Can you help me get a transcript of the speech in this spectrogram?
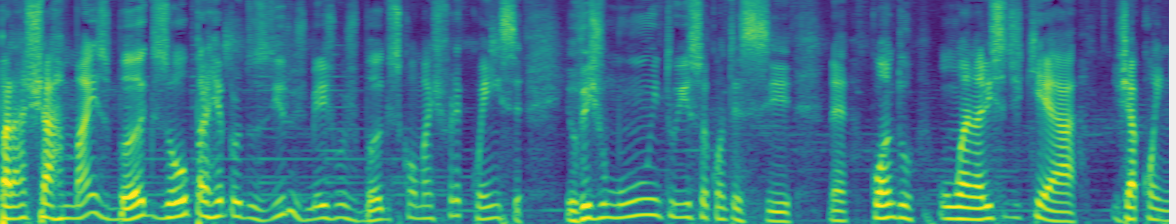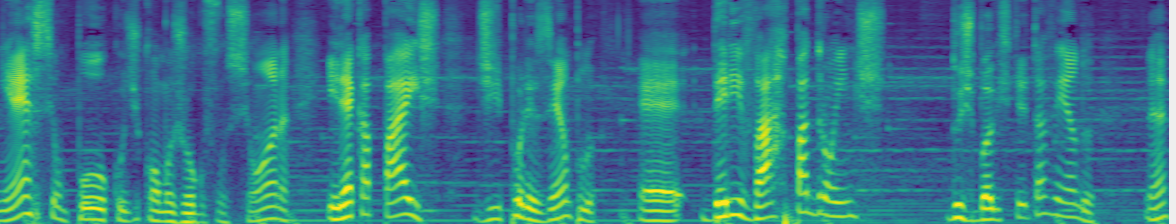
para achar mais bugs ou para reproduzir os mesmos bugs com mais frequência. Eu vejo muito isso acontecer, né? Quando um analista de QA já conhece um pouco de como o jogo funciona, ele é capaz de, por exemplo, é, derivar padrões dos bugs que ele está vendo, né?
